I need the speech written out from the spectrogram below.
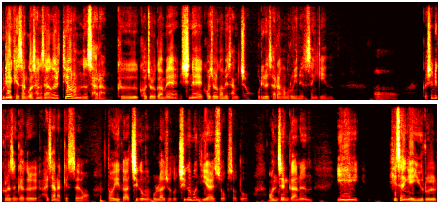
우리의 계산과 상상을 뛰어넘는 사랑, 그 거절감의 신의 거절감의 상처, 우리를 사랑함으로 인해서 생긴 어, 그러니까 신이 그런 생각을 하지 않았겠어요. 너희가 지금은 몰라줘도, 지금은 이해할 수 없어도 언젠가는 이 희생의 이유를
